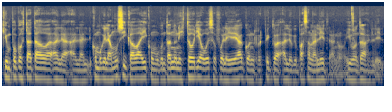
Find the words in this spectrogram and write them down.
que un poco está atado a la, a la- como que la música va ahí como contando una historia, o eso fue la idea con respecto a, a lo que pasa en la letra, ¿no? Y bueno, el-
